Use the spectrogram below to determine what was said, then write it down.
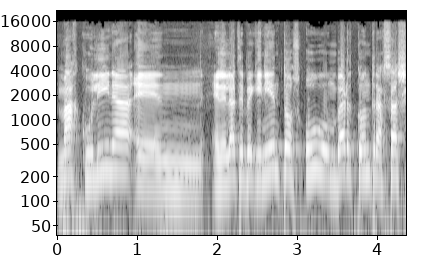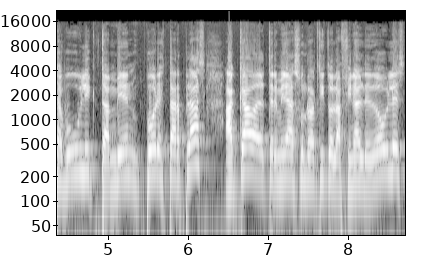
masculina en, en, el ATP 500. Hugo Humbert contra Sasha Bublik también por Star Plus. Acaba de terminar hace un ratito la final de dobles.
